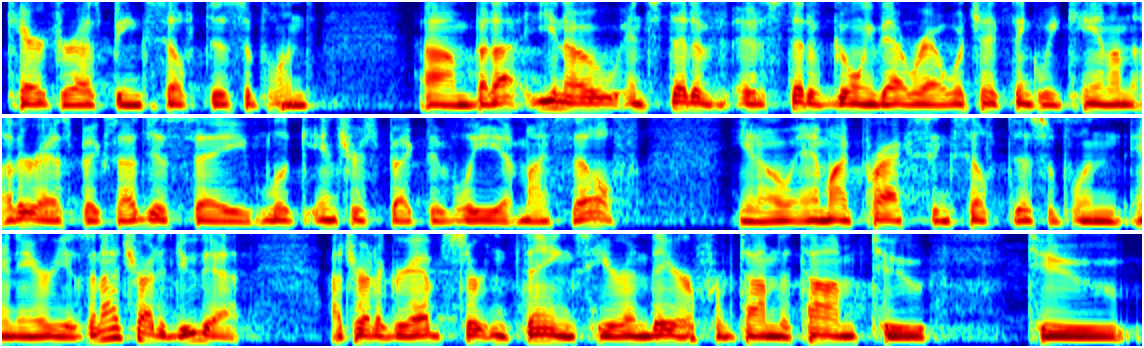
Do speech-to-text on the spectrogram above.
characterize being self disciplined. Um, but I, you know, instead of instead of going that route, which I think we can on other aspects, I just say look introspectively at myself. You know, am I practicing self discipline in areas? And I try to do that. I try to grab certain things here and there from time to time to to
